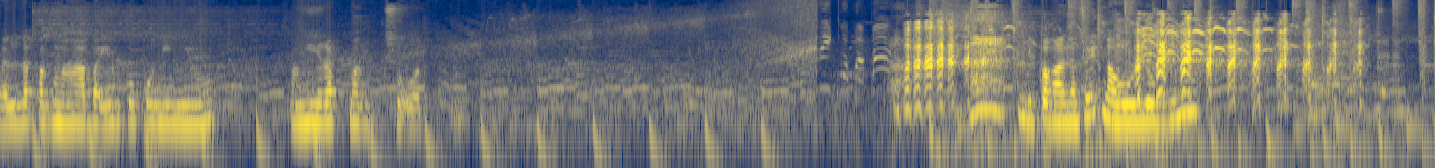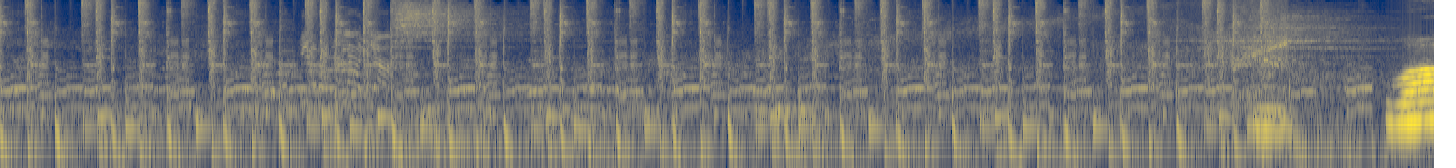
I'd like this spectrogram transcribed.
Lalo na pag mahaba yung kuko ninyo, ang hirap magsuot. Hindi pa nga nasuit, nahulog na. Wow,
